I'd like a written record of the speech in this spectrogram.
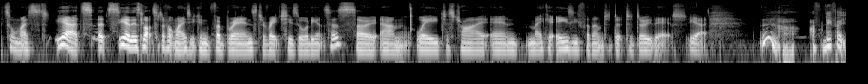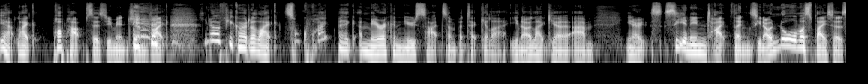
it's almost yeah it's it's yeah there's lots of different ways you can for brands to reach these audiences. So um, we just try and make it easy for them to do, to do that. Yeah. I've never, yeah, like pop ups, as you mentioned. Like, you know, if you go to like some quite big American news sites in particular, you know, like your, um, you know, CNN type things, you know, enormous places,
